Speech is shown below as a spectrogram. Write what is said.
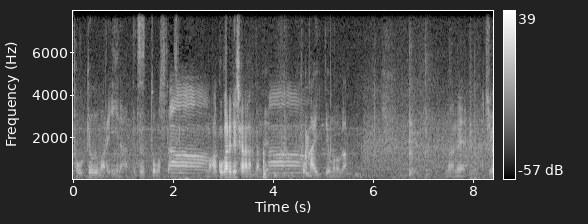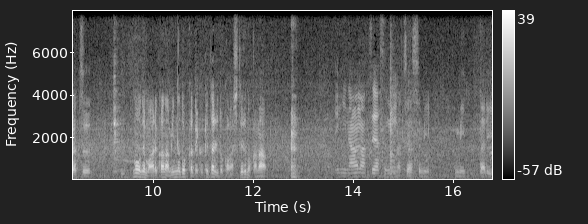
東京生まれいいなってずっと思ってたんですけどあもう憧れでしかなかったんで都会っていうものが。まあね8月もうでもあれかなみんなどっか出かけたりとかはしてるのかな？いいな夏休み。夏休み海行ったり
